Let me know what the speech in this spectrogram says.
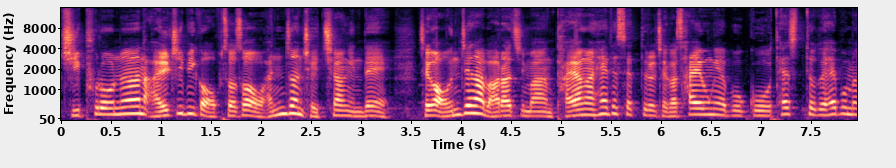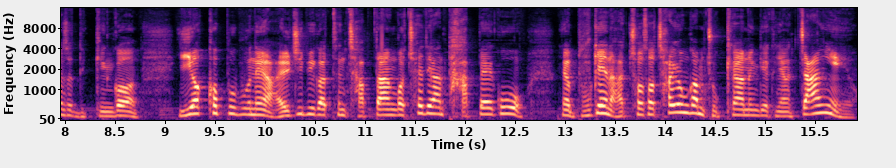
G 프로는 RGB가 없어서 완전 제 취향인데 제가 언제나 말하지만 다양한 헤드셋들을 제가 사용해보고 테스트도 해보면서 느낀 건 이어컷 부분에 RGB 같은 잡다한 거 최대한 다 빼고 그냥 무게 낮춰서 착용감 좋게 하는 게 그냥 짱이에요.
